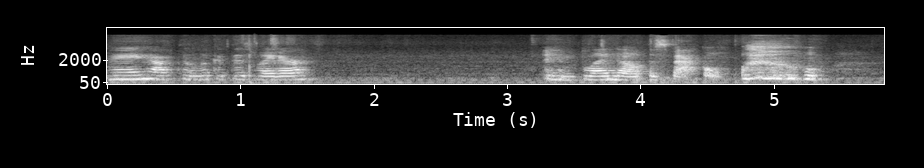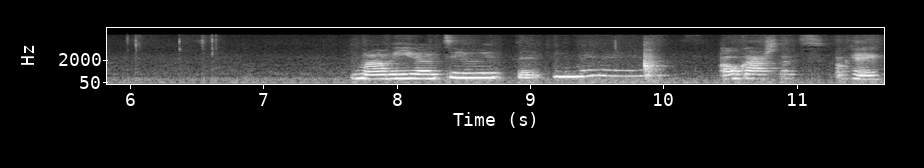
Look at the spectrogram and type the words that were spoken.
may have to look at this later and blend out the spackle. Mommy, you have two thirty minutes. Oh gosh, that's okay.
